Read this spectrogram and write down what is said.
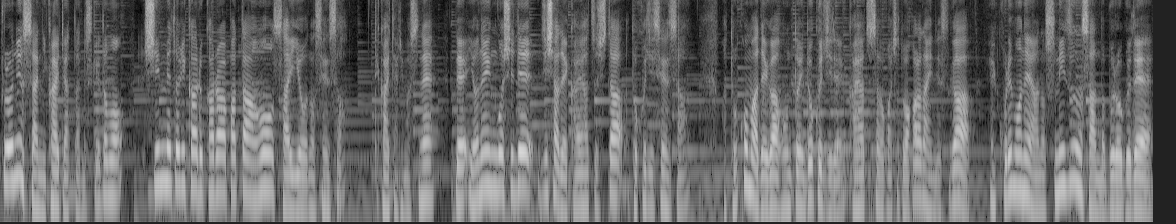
プロニュースさんに書いてあったんですけれどもシンメトリカルカラーパターンを採用のセンサー。書いてありますね。で4年越しで自社で開発した独自センサー。どこまでが本当に独自で開発したのかちょっとわからないんですがこれもねあのスミズーンさんのブログで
